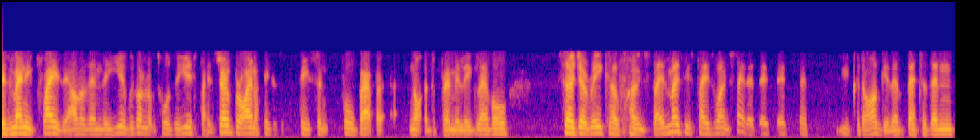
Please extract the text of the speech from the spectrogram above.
there's many players there other than the youth. We've got to look towards the youth players. Joe Bryan, I think, is a decent fullback, but not at the Premier League level. Sergio Rico won't stay. Most of these players won't stay. They're, they're, they're, you could argue they're better than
